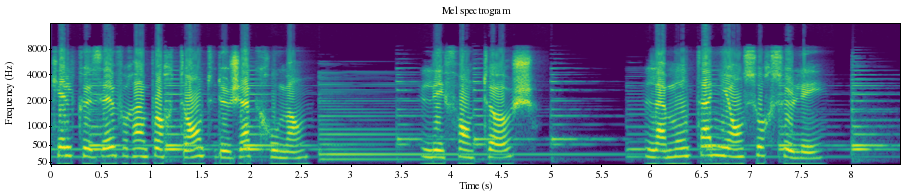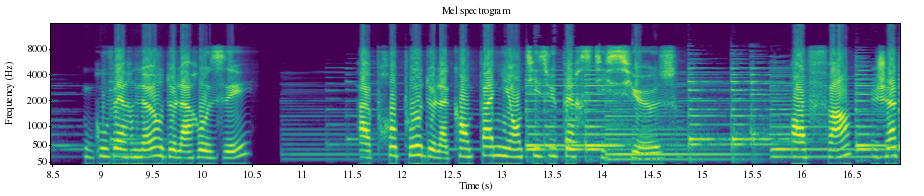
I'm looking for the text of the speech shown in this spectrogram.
Quelques œuvres importantes de Jacques Roumain. Les fantoches, la montagne ensourcelée. Gouverneur de la Rosée. À propos de la campagne anti-superstitieuse. Enfin, Jacques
